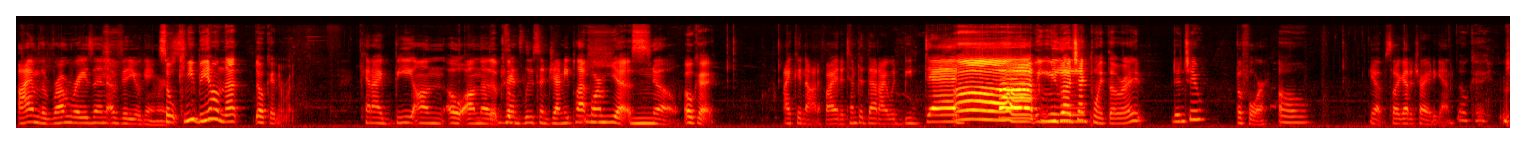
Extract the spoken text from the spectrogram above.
I am the rum raisin of video gamers. So can you be on that? Okay, never mind. Can I be on? Oh, on the, The- the- translucent gemmy platform? Yes. No, Okay. I could not. If I had attempted that, I would be dead Oh, fuck you got a checkpoint though, right? Didn't you? before. Oh, Yep. So I got to try it again. okay.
